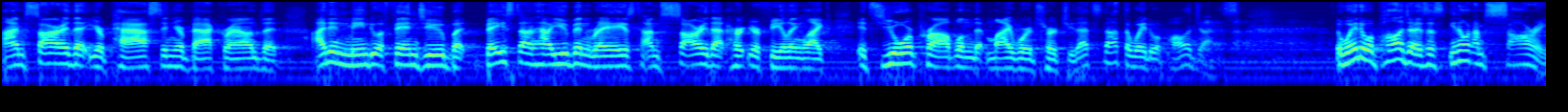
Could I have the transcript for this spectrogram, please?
I'm sorry that your past and your background, that I didn't mean to offend you, but based on how you've been raised, I'm sorry that hurt your feeling like it's your problem that my words hurt you. That's not the way to apologize. The way to apologize is, you know what, I'm sorry.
